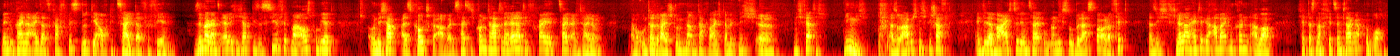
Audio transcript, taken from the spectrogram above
wenn du keine Einsatzkraft bist, wird dir auch die Zeit dafür fehlen. Sind wir ganz ehrlich, ich habe dieses SEAL Fit mal ausprobiert und ich habe als Coach gearbeitet. Das heißt, ich konnte, hatte eine relativ freie Zeiteinteilung. Aber unter drei Stunden am Tag war ich damit nicht, äh, nicht fertig. Ging nicht. Also habe ich nicht geschafft. Entweder war ich zu dem Zeitpunkt noch nicht so belastbar oder fit, dass ich schneller hätte arbeiten können, aber ich habe das nach 14 Tagen abgebrochen,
